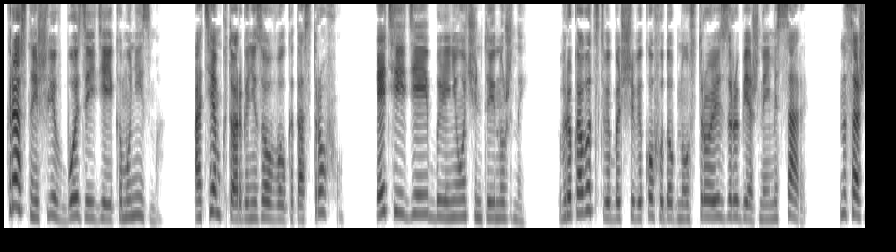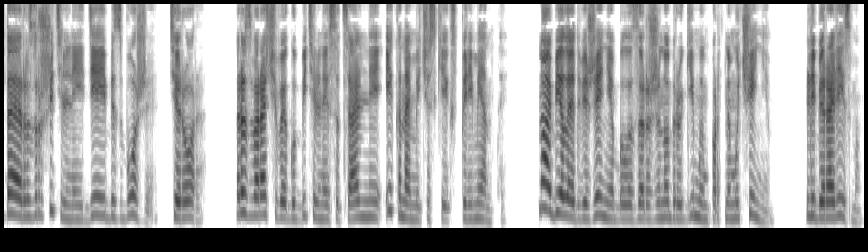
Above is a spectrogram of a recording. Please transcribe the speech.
Красные шли в бой за идеи коммунизма, а тем, кто организовывал катастрофу, эти идеи были не очень-то и нужны. В руководстве большевиков удобно устроились зарубежные эмиссары, насаждая разрушительные идеи безбожия, террора, разворачивая губительные социальные и экономические эксперименты. Ну а белое движение было заражено другим импортным учением – либерализмом.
